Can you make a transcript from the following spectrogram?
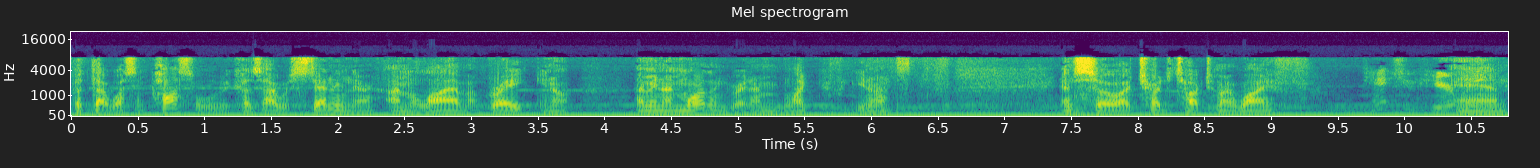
But that wasn't possible because I was standing there. I'm alive. I'm great. You know, I mean, I'm more than great. I'm like, you know, and so I tried to talk to my wife. Can't you hear me? And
